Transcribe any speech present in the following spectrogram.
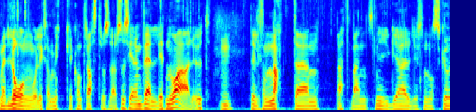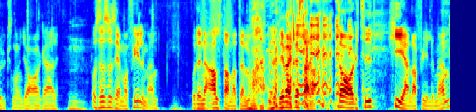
som är lång och liksom mycket kontraster och sådär, så ser den väldigt noir ut. Mm. Det är liksom natten, Batman smyger, liksom någon skurk som de jagar. Mm. Och sen så ser man filmen och den är allt annat än noir. Det är verkligen såhär dagtid, hela filmen.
